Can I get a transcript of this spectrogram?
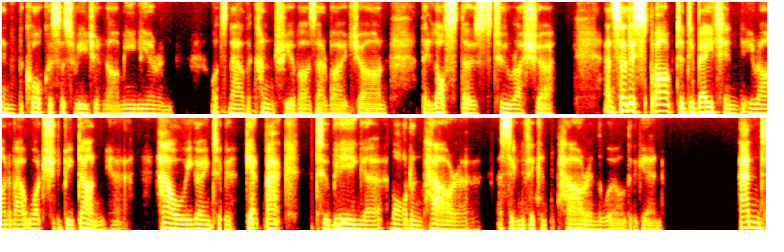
in the Caucasus region, Armenia, and what's now the country of Azerbaijan. They lost those to Russia. And so this sparked a debate in Iran about what should be done how are we going to get back to being a modern power, a, a significant power in the world again? And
